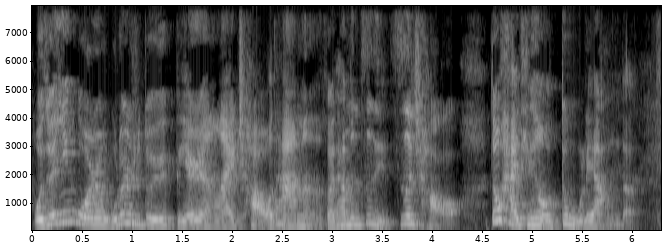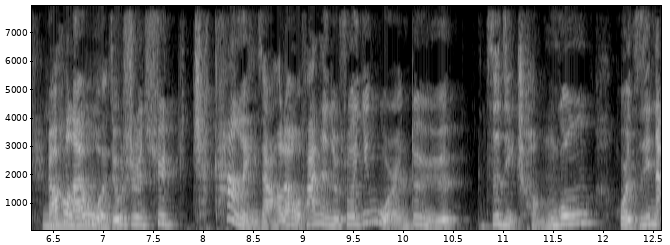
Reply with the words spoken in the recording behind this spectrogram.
我觉得英国人无论是对于别人来嘲他们，和他们自己自嘲。都还挺有度量的，然后后来我就是去看了一下，后来我发现就是说英国人对于自己成功或者自己哪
